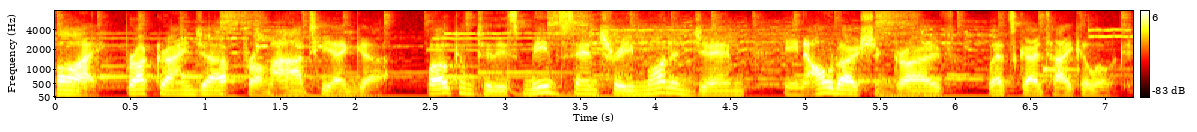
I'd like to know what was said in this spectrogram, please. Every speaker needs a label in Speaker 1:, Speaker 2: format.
Speaker 1: Hi, Brock Granger from RT Edgar. Welcome to this mid-century modern gem in Old Ocean Grove. Let's go take a look.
